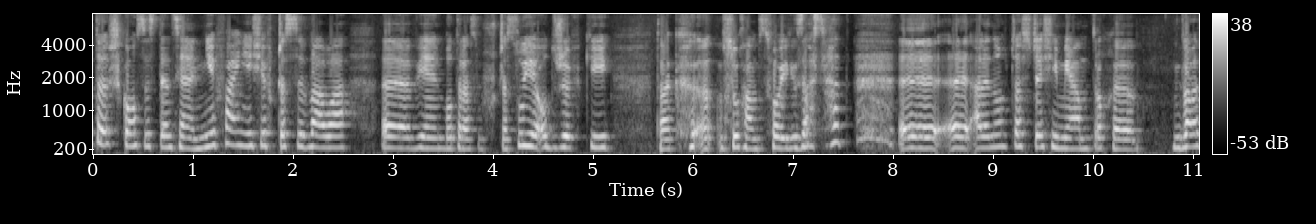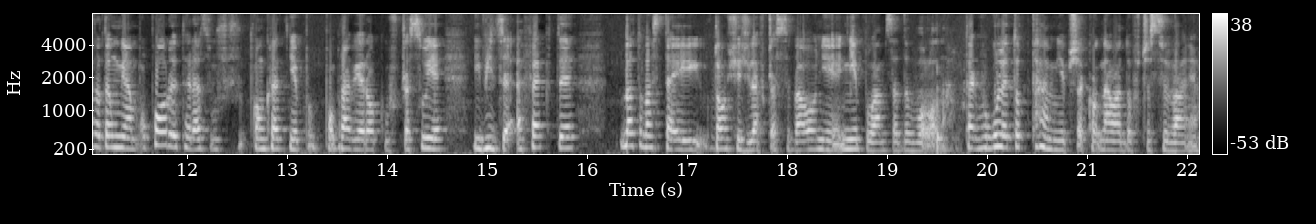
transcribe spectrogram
Też konsystencja nie fajnie się wczesywała, yy, wiem, bo teraz już wczesuję odżywki, tak, yy, słucham swoich zasad, ale no czas wcześniej miałam trochę Dwa lata temu miałam opory, teraz już konkretnie po, po prawie roku już i widzę efekty. Natomiast tej, tą się źle wczesywało, nie, nie byłam zadowolona. Tak w ogóle to ta mnie przekonała do wczesywania.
